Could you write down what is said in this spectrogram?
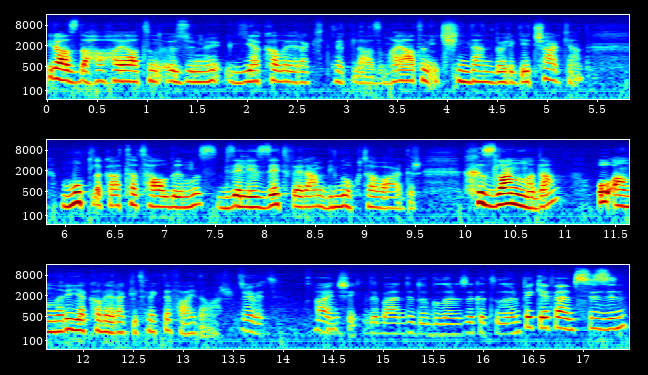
Biraz daha hayatın özünü yakalayarak gitmek lazım. Hayatın içinden böyle geçerken mutlaka tat aldığımız, bize lezzet veren bir nokta vardır. Hızlanmadan o anları yakalayarak gitmekte fayda var. Evet. Aynı şekilde ben de duygularınıza katılıyorum. Peki efendim sizin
